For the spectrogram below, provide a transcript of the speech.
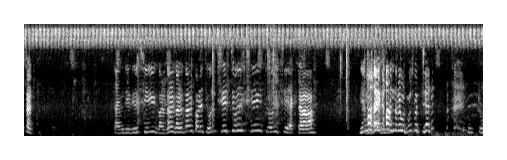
স্টার্ট টাইম দিয়ে দিয়েছি গড়গড় গড়গড় করে চলছে চলছে চলছে একটা। হিমালয় গান ধরে উঠবস করছে তো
